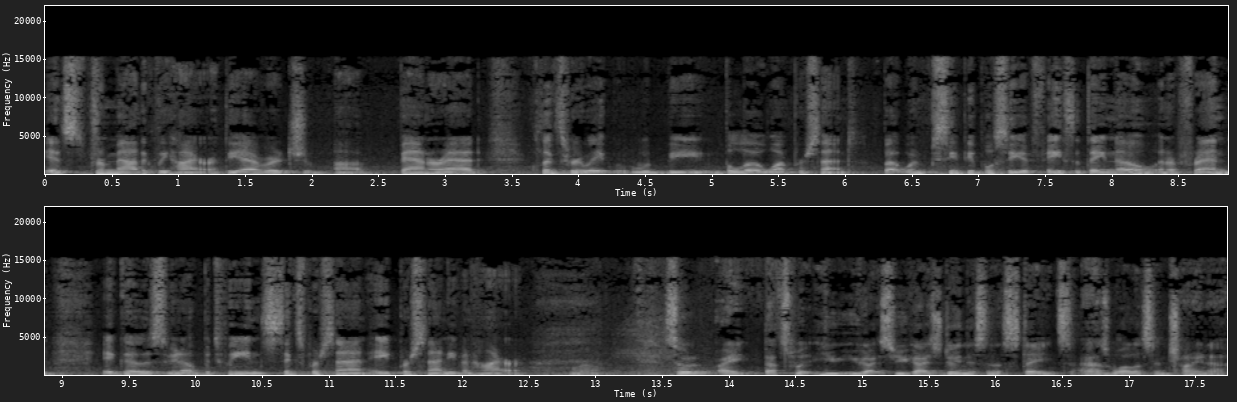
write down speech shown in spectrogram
it's dramatically higher. The average uh, banner ad click through rate would be below 1%. But when see people see a face that they know and a friend, it goes, you know, between 6%, 8%, even higher. Wow. So that's what you, you, guys. So you guys are doing this in the states as well as in China.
